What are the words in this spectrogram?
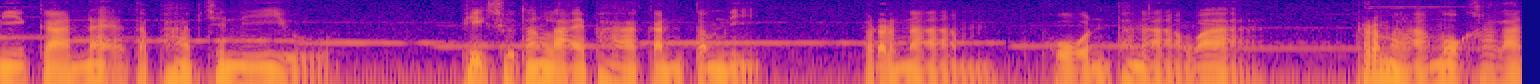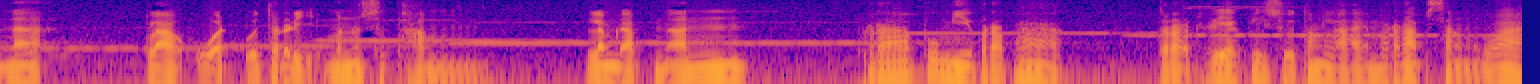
มีการได้อัตภาพเช่นนี้อยู่ ภิกษุทั้งหลายพากันตำหนิ ประนาม โพลธนาว่า พระมหาโมคคาลานะ กล่าวอวดอุตริมนุสธรรมลำดับนั้น พระผู้มีพระภาค ตรัสเรียกภิกษุทั้งหลายมารับสั่งว่า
